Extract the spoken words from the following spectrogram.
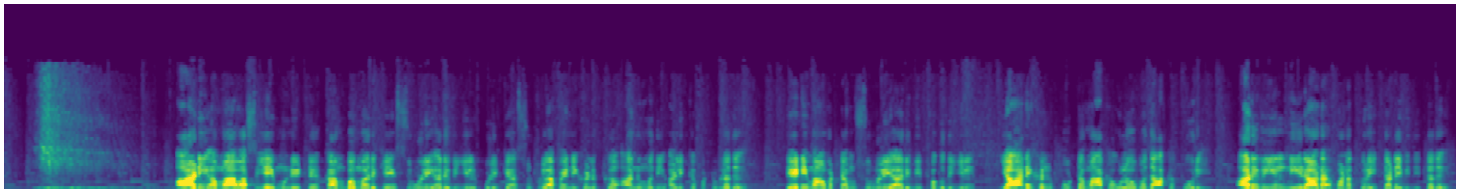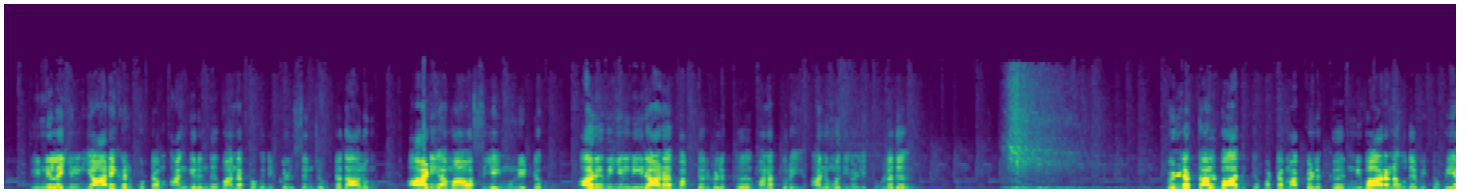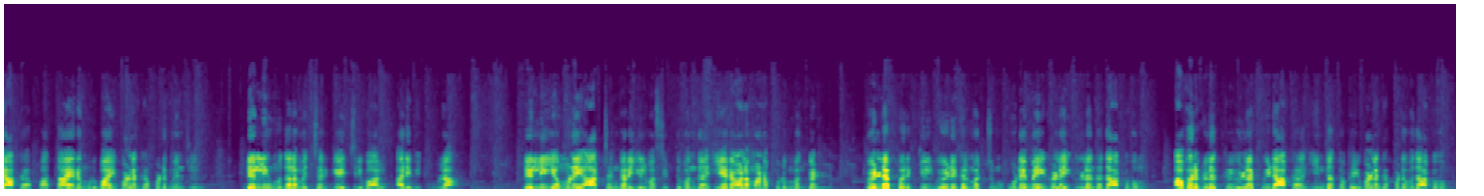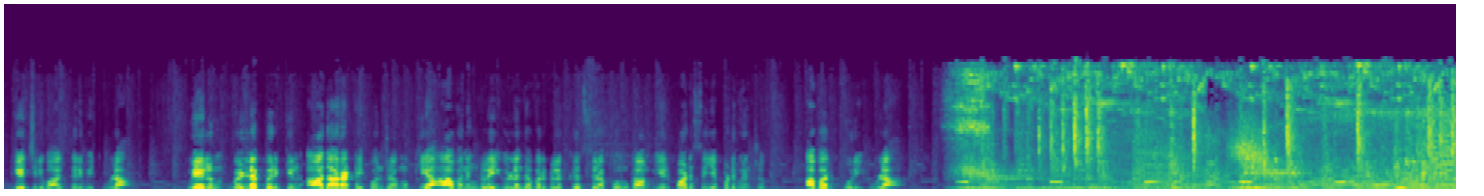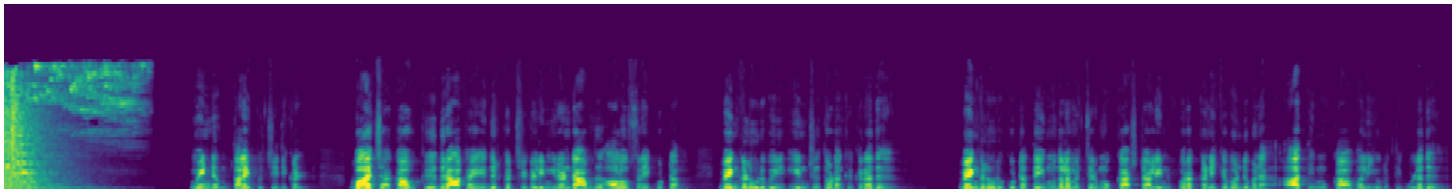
ஆடி அமாவாசையை முன்னிட்டு கம்பம் அருகே சுருளி அருவியில் குளிக்க சுற்றுலா பயணிகளுக்கு அனுமதி அளிக்கப்பட்டுள்ளது. தேனி மாவட்டம் சுருளி அருவி பகுதியில் யானைகள் கூட்டமாக உலவுவதாக கூறி அருவியில் நீராட வனத்துறை தடை விதித்தது. இந்நிலையில் யானைகள் கூட்டம் அங்கிருந்து வனப்பகுதிக்குள் சென்றுவிட்டதாலும் ஆடி அமாவாசையை முன்னிட்டும் அருவியில் நீராட பக்தர்களுக்கு வனத்துறை அனுமதி அளித்துள்ளது. வெள்ளத்தால் பாதிக்கப்பட்ட மக்களுக்கு நிவாரண உதவித் தொகையாக பத்தாயிரம் ரூபாய் வழங்கப்படும் என்று டெல்லி முதலமைச்சர் கெஜ்ரிவால் அறிவித்துள்ளார். டெல்லி யமுனை ஆற்றங்கரையில் வசித்து வந்த ஏராளமான குடும்பங்கள் வெள்ளப்பெருக்கில் வீடுகள் மற்றும் உடைமைகளை இழந்ததாகவும் அவர்களுக்கு இழப்பீடாக இந்த தொகை வழங்கப்படுவதாகவும் கெஜ்ரிவால் தெரிவித்துள்ளார். மேலும் வெள்ளப்பெருக்கில் ஆதார் அட்டை போன்ற முக்கிய ஆவணங்களை இழந்தவர்களுக்கு சிறப்பு முகாம் ஏற்பாடு செய்யப்படும் என்றும் அவர் கூறியுள்ளார். மீண்டும் தலைப்புச் செய்திகள். பாஜகவுக்கு எதிராக எதிர்க்கட்சிகளின் இரண்டாவது ஆலோசனைக் கூட்டம் பெங்களூருவில் இன்று தொடங்குகிறது. பெங்களூரு கூட்டத்தை முதலமைச்சர் மு ஸ்டாலின் புறக்கணிக்க வேண்டுமென அதிமுக வலியுறுத்தியுள்ளது.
